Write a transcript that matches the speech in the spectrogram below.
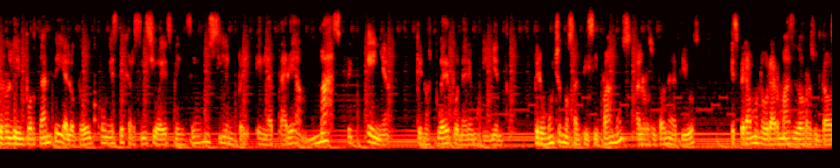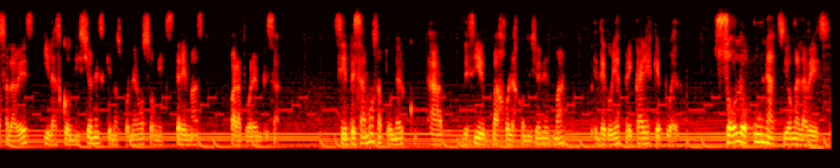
Pero lo importante y a lo que voy con este ejercicio es pensemos siempre en la tarea más pequeña que nos puede poner en movimiento. Pero muchos nos anticipamos a los resultados negativos, esperamos lograr más de dos resultados a la vez y las condiciones que nos ponemos son extremas para poder empezar. Si empezamos a poner, a decir, bajo las condiciones más, entre comillas, precarias que puedo, solo una acción a la vez.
